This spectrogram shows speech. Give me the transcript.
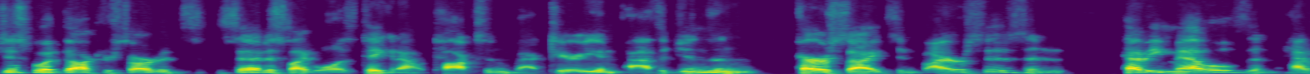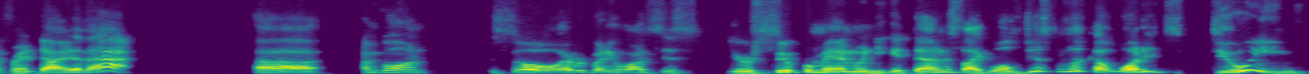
just what Dr. Sarda said. It's like, well, it's taking out toxin, bacteria, and pathogens, and parasites, and viruses, and heavy metals, and had a friend die of that. Uh, I'm going, so everybody wants this. You're Superman when you get done. It's like, well, just look at what it's doing.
